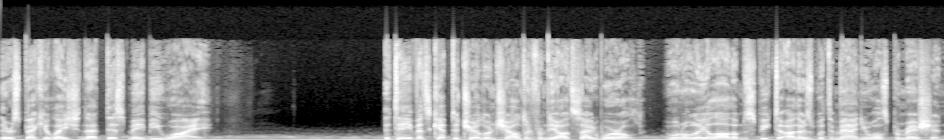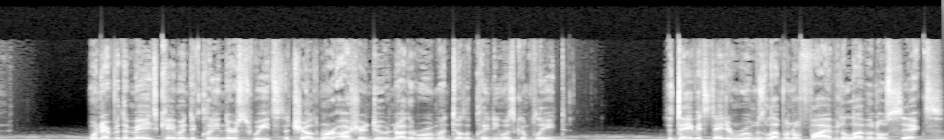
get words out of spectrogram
There is speculation that this may be why. The Davids kept the children sheltered from the outside world and would only allow them to speak to others with Emmanuel's permission. Whenever the maids came in to clean their suites, the children were ushered into another room until the cleaning was complete. The Davids stayed in rooms 1105 and 1106.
